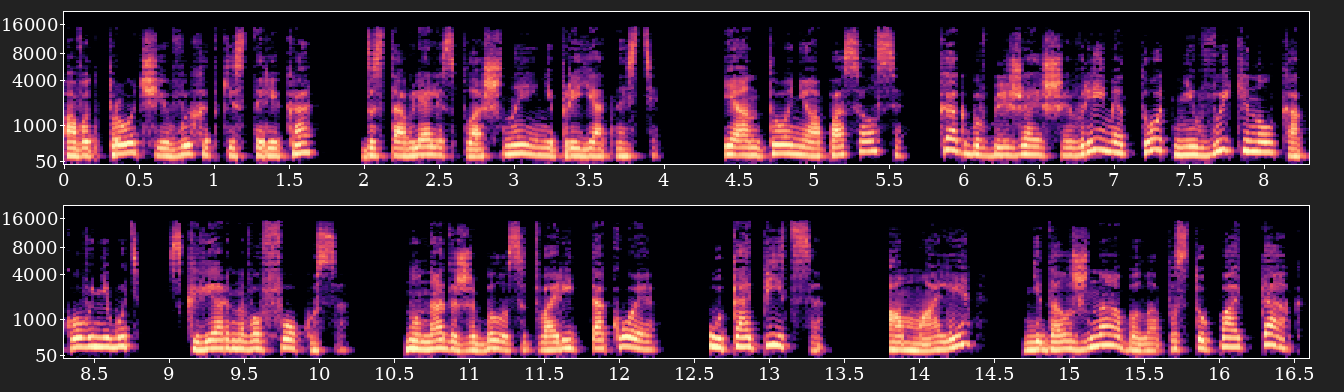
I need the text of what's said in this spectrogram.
А вот прочие выходки старика доставляли сплошные неприятности. И Антонио опасался, как бы в ближайшее время тот не выкинул какого-нибудь скверного фокуса. Но надо же было сотворить такое — утопиться. Амалия не должна была поступать так.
